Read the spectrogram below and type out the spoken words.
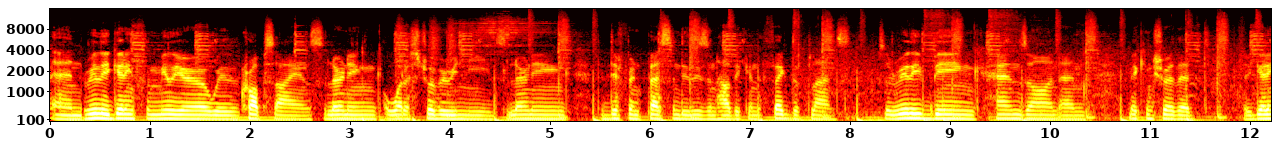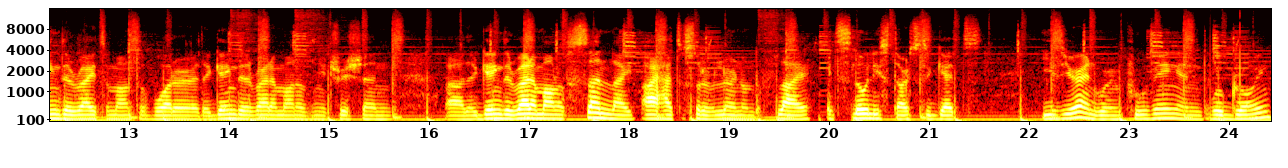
and really getting familiar with crop science, learning what a strawberry needs, learning the different pests and diseases and how they can affect the plants. So really being hands-on and making sure that they're getting the right amount of water, they're getting the right amount of nutrition, uh, they're getting the right amount of sunlight. I had to sort of learn on the fly. It slowly starts to get easier and we're improving and we're growing.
